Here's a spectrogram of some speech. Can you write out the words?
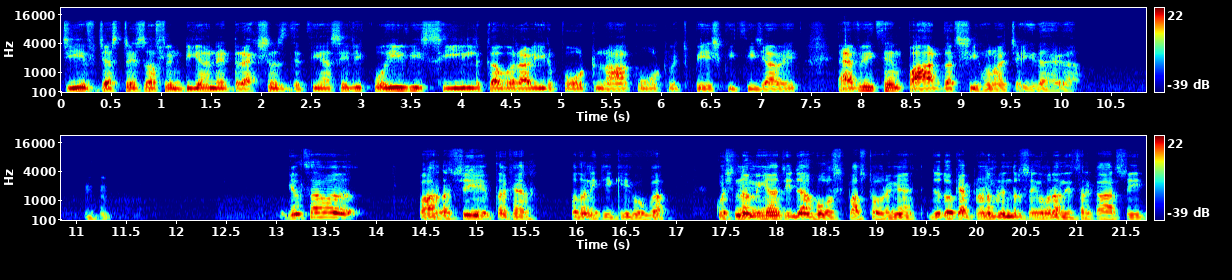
ਚੀਫ ਜਸਟਿਸ ਆਫ ਇੰਡੀਆ ਨੇ ਡਾਇਰੈਕਸ਼ਨਸ ਦਿੱਤੀਆਂ ਸੀ ਵੀ ਕੋਈ ਵੀ ਸੀਲ ਕਵਰ ਵਾਲੀ ਰਿਪੋਰਟ ਨਾ ਕੋਰਟ ਵਿੱਚ ਪੇਸ਼ ਕੀਤੀ ਜਾਵੇ। ਐਵਰੀਥਿੰਗ ਪਾਰਦਰਸ਼ੀ ਹੋਣਾ ਚਾਹੀਦਾ ਹੈਗਾ। ਗਿਲ ਸਾਹਿਬ, ਪਾਰਦਰਸ਼ੀ ਤਾਂ ਖੈਰ ਪਤਾ ਨਹੀਂ ਕੀ ਕੀ ਹੋਊਗਾ। ਕੁਝ ਨਵੀਆਂ ਚੀਜ਼ਾਂ ਹੋਰ ਸਪਸ਼ਟ ਹੋ ਰਹੀਆਂ। ਜਦੋਂ ਕੈਪਟਨ ਅਮਰਿੰਦਰ ਸਿੰਘ ਹੋਰਾਂ ਦੀ ਸਰਕਾਰ ਸੀ,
